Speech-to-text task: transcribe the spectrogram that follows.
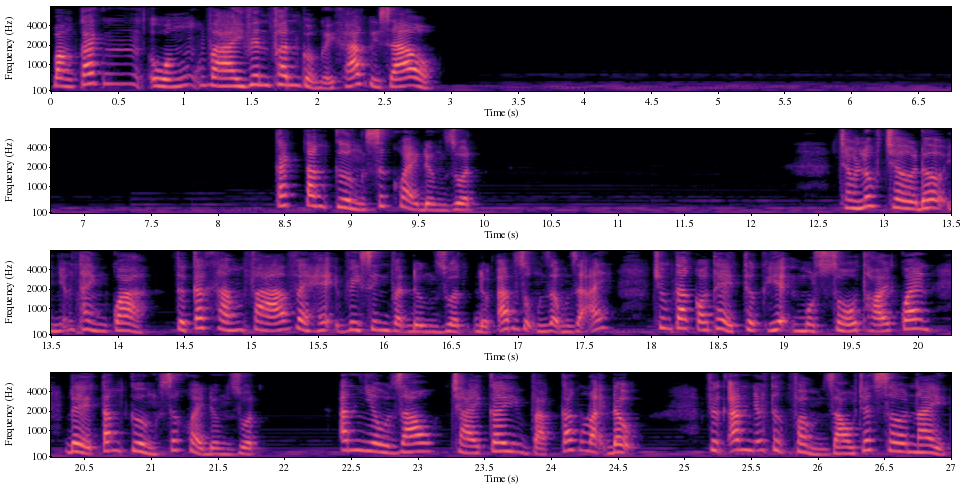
bằng cách uống vài viên phân của người khác thì sao? Cách tăng cường sức khỏe đường ruột Trong lúc chờ đợi những thành quả từ các khám phá về hệ vi sinh vật đường ruột được áp dụng rộng rãi, chúng ta có thể thực hiện một số thói quen để tăng cường sức khỏe đường ruột. Ăn nhiều rau, trái cây và các loại đậu. Việc ăn những thực phẩm giàu chất xơ này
